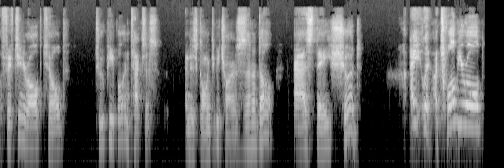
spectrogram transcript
A 15 year old killed two people in Texas and is going to be charged as an adult, as they should. I a 12 year old,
